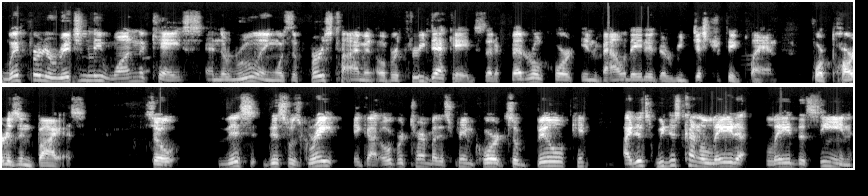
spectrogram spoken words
Whitford originally won the case, and the ruling was the first time in over three decades that a federal court invalidated a redistricting plan for partisan bias. So this this was great. It got overturned by the Supreme Court. So Bill, can I just we just kind of laid laid the scene,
